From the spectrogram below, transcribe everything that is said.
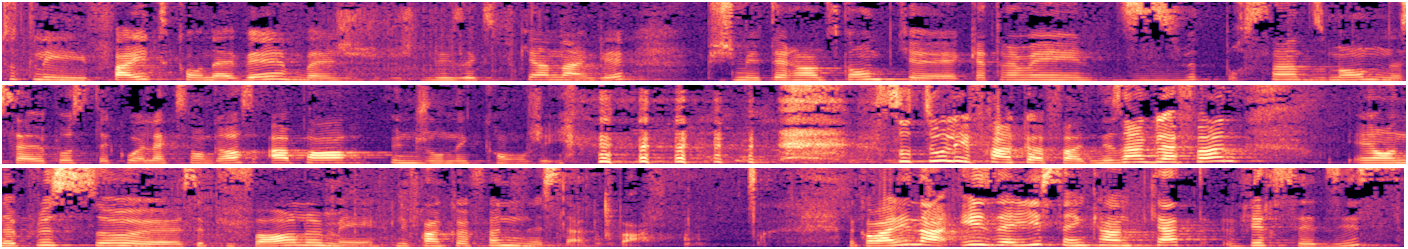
toutes les fêtes qu'on avait, ben, je, les expliquais en anglais. Puis je m'étais rendu compte que 98% du monde ne savait pas c'était quoi l'action grâce, à part une journée de congé. Surtout les francophones. Les anglophones, et on a plus ça, euh, c'est plus fort, là, mais les francophones ne savent pas. Donc on va aller dans Ésaïe 54, verset 10.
